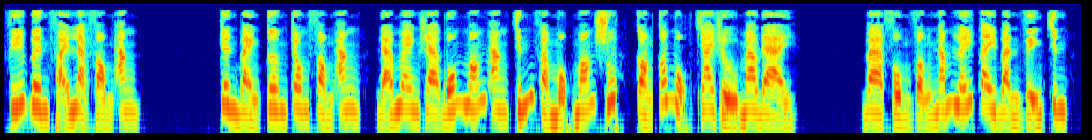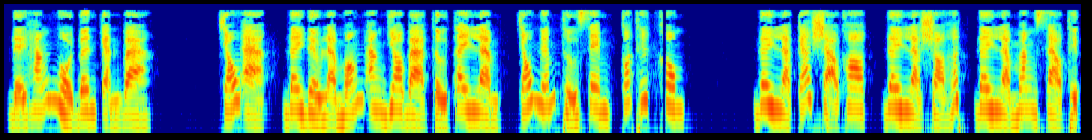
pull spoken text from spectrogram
phía bên phải là phòng ăn. Trên bàn cơm trong phòng ăn, đã mang ra bốn món ăn chính và một món súp, còn có một chai rượu mao đài. Bà Phùng vẫn nắm lấy tay Bành Viễn Chinh, để hắn ngồi bên cạnh bà. Cháu à, đây đều là món ăn do bà tự tay làm, cháu nếm thử xem có thích không. Đây là cá sạo kho, đây là sò hấp, đây là măng xào thịt.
